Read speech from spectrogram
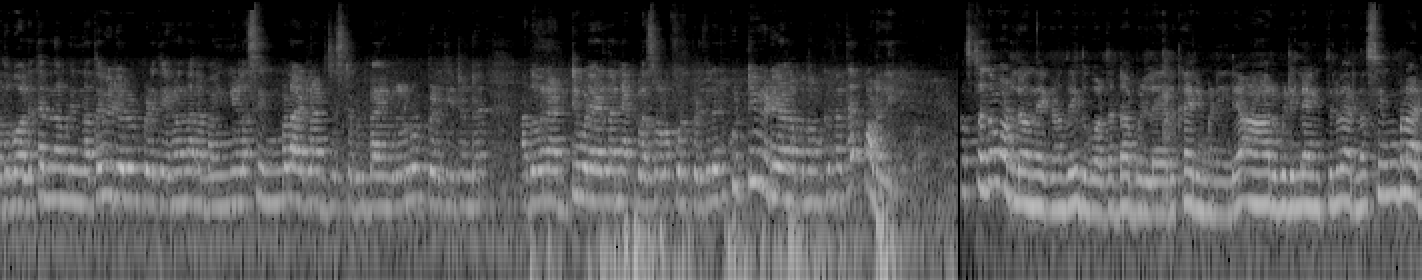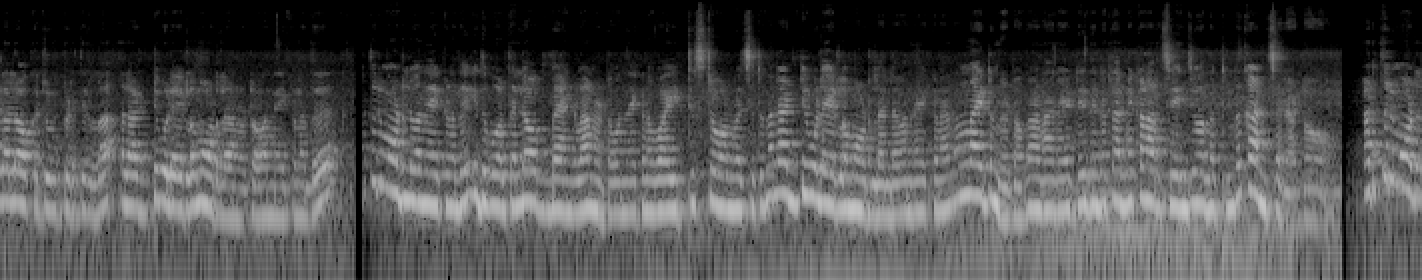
അതുപോലെ തന്നെ നമ്മൾ ഇന്നത്തെ വീഡിയോയിൽ ഉൾപ്പെടുത്തിയേക്കുന്നത് നല്ല ഭംഗിയുള്ള സിമ്പിൾ ആയിട്ടുള്ള അഡ്ജസ്റ്റബിൾ ബാങ്കുകൾ ഉൾപ്പെടുത്തിയിട്ടുണ്ട്. അതുപോലെ അടിപൊളിയായിട്ടുള്ള നെക്ലസുകളൊക്കെ ഉൾപ്പെടുത്തിയ ഒരു കുട്ടി വീഡിയോ ആണ്. അപ്പോൾ നമുക്ക് ഇന്നത്തെ മോഡലിലേക്ക് പോകാം ഫസ്റ്റത്തെ മോഡൽ വന്നേക്കുന്നത് ഇതുപോലത്തെ ഡബിൾ ലെയർ കരിമണിയിൽ ആറ് പിടി ലെങ്ത്തിൽ വരുന്ന സിമ്പിൾ ആയിട്ടുള്ള ലോക്കറ്റ് ഉൾപ്പെടുത്തിയുള്ള നല്ല അടിപൊളിയായിട്ടുള്ള മോഡലാണ് കേട്ടോ വന്നേക്കുന്നത് അടുത്തൊരു മോഡൽ വന്നേക്കുന്നത് ഇതുപോലത്തെ ലോക്ക് ബാങ്കിളാണ് കേട്ടോ വന്നേക്കുന്നത് വൈറ്റ് സ്റ്റോൺ വെച്ചിട്ട് നല്ല അടിപൊളിയായിട്ടുള്ള മോഡലല്ല വന്നേക്കണത്. നന്നായിട്ടുണ്ട് കേട്ടോ കാണാനായിട്ട്. ഇതിന്റെ തന്നെ കളർ ചേഞ്ച് വന്നിട്ടുണ്ട് കാണിച്ചു കേട്ടോ. അടുത്തൊരു മോഡൽ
